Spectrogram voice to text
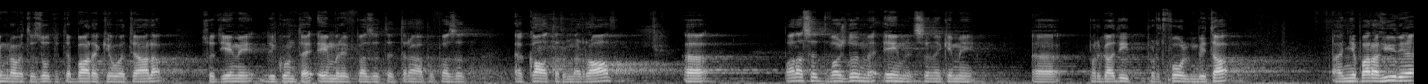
emrave të Zotit tebareke wa taala sot jemi dikun te emri 53 apo 54 me radhë para se të vazhdojmë me emrat që ne kemi ë përgatit për të fol mbi ta Një parahyrje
